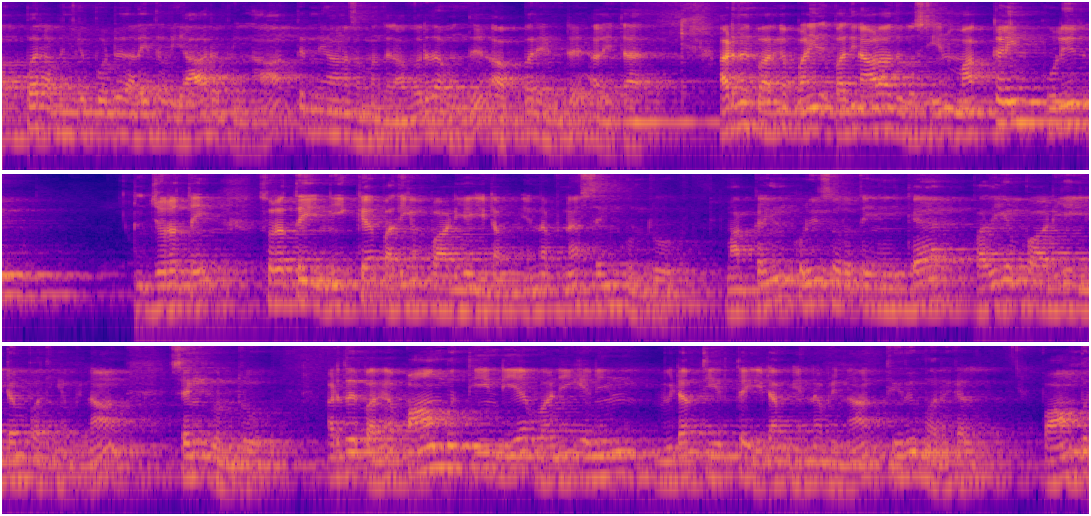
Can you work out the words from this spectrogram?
அப்பர் அப்படின்னு சொல்லி போட்டு அழைத்தவர் யார் அப்படின்னா திருஞான சம்பந்தர். அவர் தான் வந்து அப்பர் என்று அழைத்தார். அடுத்தது பாருங்கள் பனி பதினாலாவது கொஸ்டின் மக்களின் குளிர் ஜுரத்தை சுரத்தை நீக்க பதிகம் பாடிய இடம் என்ன அப்படின்னா செங்குன்றூர். மக்களின் குளிர்சுரத்தை நீக்க பதியம் பாடிய இடம் பார்த்திங்க அப்படின்னா செங்குன்று. அடுத்தது பாருங்கள் பாம்பு தீண்டிய வணிகனின் விடம் தீர்த்த இடம் என்ன அப்படின்னா திருமருகள் பாம்பு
